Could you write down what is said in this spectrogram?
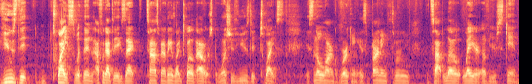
used it twice within, I forgot the exact time span. I think it's like 12 hours. But once you've used it twice, it's no longer working. It's burning through the top low layer of your skin.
